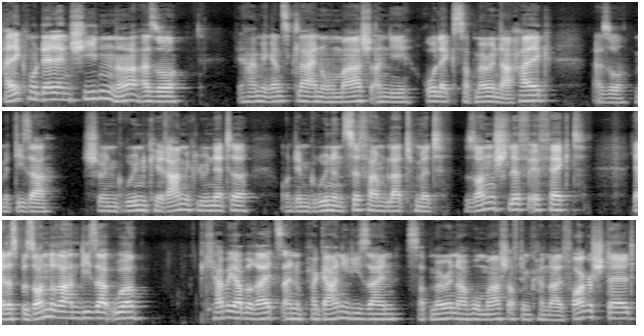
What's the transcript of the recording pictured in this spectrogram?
Hulk-Modell entschieden. Ne? Also wir haben hier ganz klar eine Hommage an die Rolex Submariner Hulk, also mit dieser schönen grünen Keramiklünette und dem grünen Ziffernblatt mit Sonnenschliff-Effekt. Ja, das Besondere an dieser Uhr ich habe ja bereits eine Pagani Design Submariner Hommage auf dem Kanal vorgestellt.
